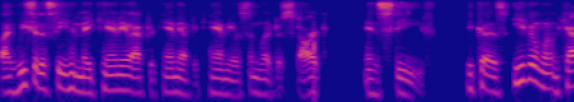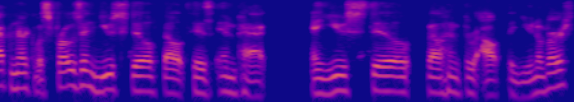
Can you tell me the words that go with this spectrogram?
Like we should have seen him make cameo after cameo after cameo, similar to Stark and Steve. Because even when Captain America was frozen, you still felt his impact, and you still felt him throughout the universe.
